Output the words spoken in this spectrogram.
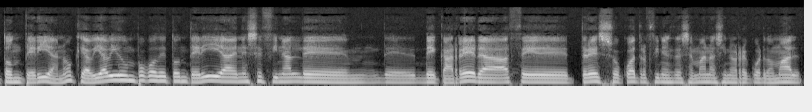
tontería, ¿no? Que había habido un poco de tontería en ese final de- de carrera hace tres o cuatro fines de semana, si no recuerdo mal,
